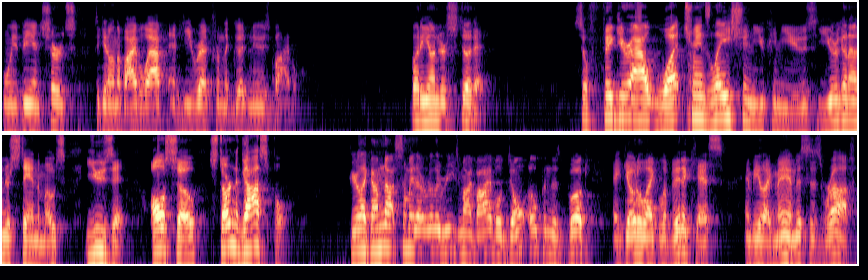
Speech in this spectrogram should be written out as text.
when we'd be in church to get on the Bible app, and he read from the Good News Bible. But he understood it. So figure out what translation you can use. You're going to understand the most. Use it. Also, start in the gospel. If you're like, I'm not somebody that really reads my Bible, don't open this book and go to like Leviticus and be like, man, this is rough.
